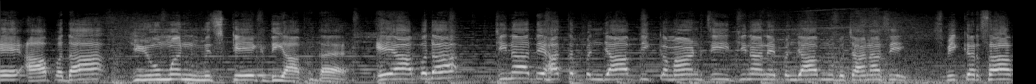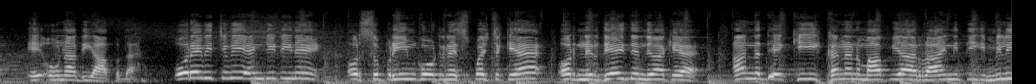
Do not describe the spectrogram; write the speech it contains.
ਇਹ ਆਪਦਾ ਹਿਊਮਨ ਮਿਸਟੇਕ ਦੀ ਆਪਦਾ ਹੈ ਇਹ ਆਪਦਾ ਜਿਨ੍ਹਾਂ ਦੇ ਹੱਥ ਪੰਜਾਬ ਦੀ ਕਮਾਂਡ ਸੀ ਜਿਨ੍ਹਾਂ ਨੇ ਪੰਜਾਬ ਨੂੰ ਬਚਾਉਣਾ ਸੀ ਸਪੀਕਰ ਸਾਹਿਬ ਇਹ ਉਹਨਾਂ ਦੀ ਆਪਦਾ ਹੈ। ਉਹਦੇ ਵਿੱਚ ਵੀ ਐਨਜੀਟੀ ਨੇ ਔਰ ਸੁਪਰੀਮ ਕੋਰਟ ਨੇ ਸਪਸ਼ਟ ਕਿਹਾ ਹੈ ਔਰ ਨਿਰਦੇਸ਼ ਦਿੰਦੇ ਹੋਏ ਕਿਹਾ ਹੈ, अनदेखी खनन माफिया राजनीति की मिली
